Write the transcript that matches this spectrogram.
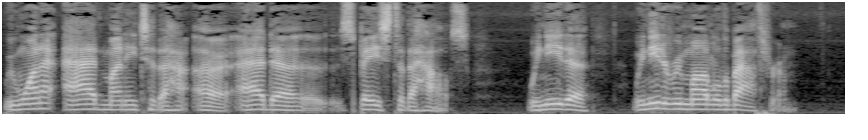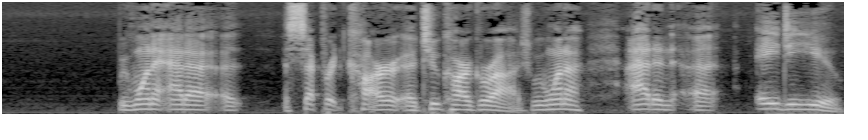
We want to add money to the, uh, add uh, space to the house. We need a, we need to remodel the bathroom. We want to add a, a, a separate car, a two car garage. We want to add an uh, ADU,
